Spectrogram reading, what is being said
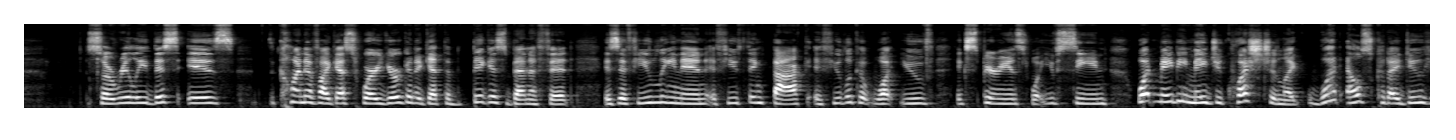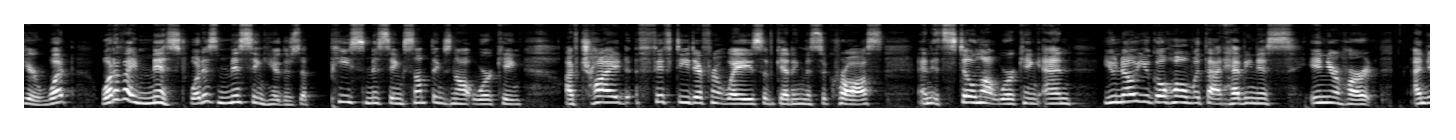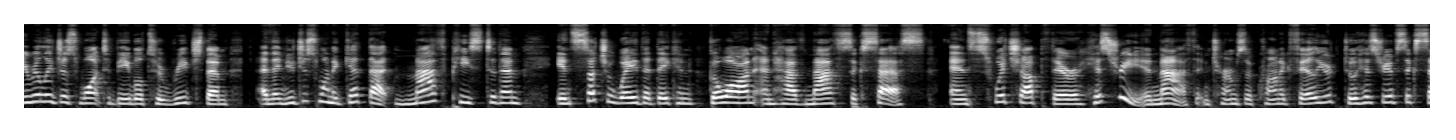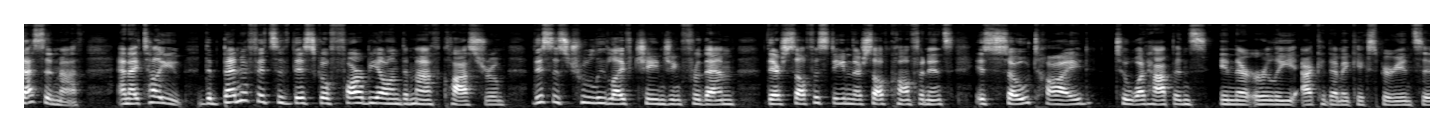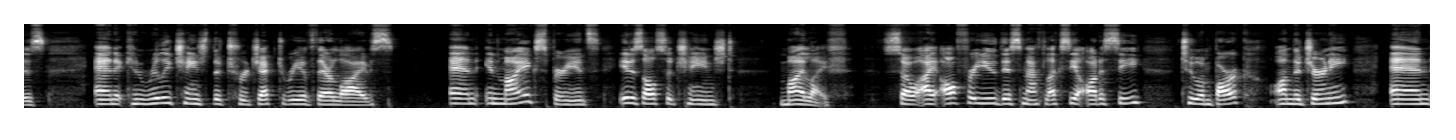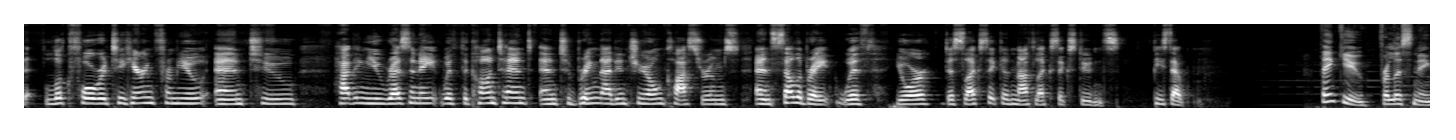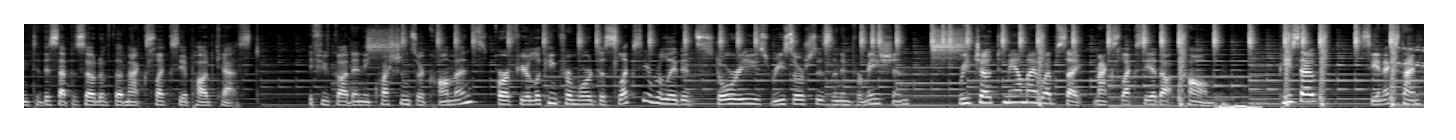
So, really, this is kind of, I guess, where you're going to get the biggest benefit is if you lean in, if you think back, if you look at what you've experienced, what you've seen, what maybe made you question, like, what else could I do here? What what have I missed? What is missing here? There's a piece missing. Something's not working. I've tried 50 different ways of getting this across and it's still not working. And you know, you go home with that heaviness in your heart and you really just want to be able to reach them. And then you just want to get that math piece to them in such a way that they can go on and have math success and switch up their history in math in terms of chronic failure to a history of success in math. And I tell you, the benefits of this go far beyond the math classroom. This is truly life changing for them. Their self esteem, their self confidence is so tied to what happens in their early academic experiences and it can really change the trajectory of their lives. And in my experience, it has also changed my life. So I offer you this Mathlexia Odyssey to embark on the journey and look forward to hearing from you and to having you resonate with the content and to bring that into your own classrooms and celebrate with your dyslexic and mathlexic students. Peace out. Thank you for listening to this episode of the Maxlexia podcast. If you've got any questions or comments, or if you're looking for more dyslexia related stories, resources, and information, reach out to me on my website, maxlexia.com. Peace out. See you next time.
